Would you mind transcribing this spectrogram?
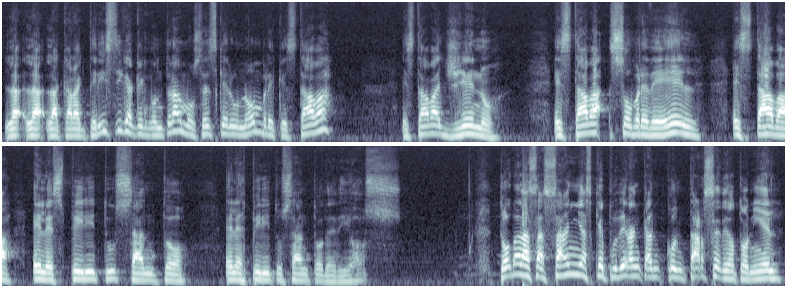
la, característica que encontramos es que era un hombre que estaba, estaba lleno, estaba sobre de él, estaba el Espíritu Santo, el Espíritu Santo de Dios. Todas las hazañas que pudieran contarse de Otoniel,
